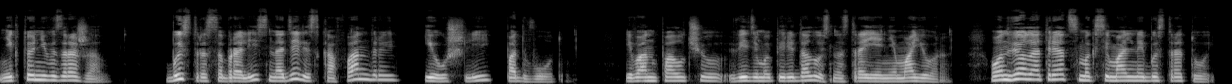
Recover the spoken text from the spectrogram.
Никто не возражал быстро собрались, надели скафандры и ушли под воду. Иван Павловичу, видимо, передалось настроение майора. Он вел отряд с максимальной быстротой.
